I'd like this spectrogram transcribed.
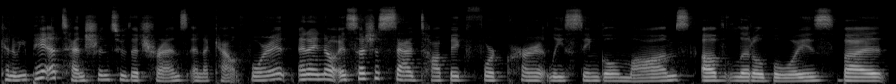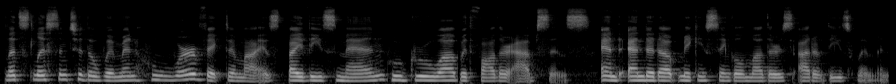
can we pay attention to the trends and account for it? And I know it's such a sad topic for currently single moms of little boys, but let's listen to the women who were victimized by these men who grew up with father absence and ended up making single mothers out of these women.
